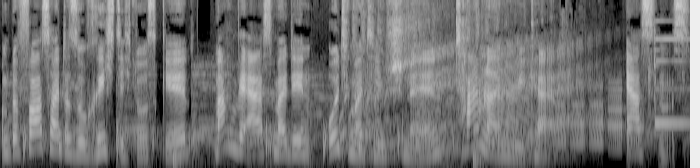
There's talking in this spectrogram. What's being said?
Und bevor es heute so richtig losgeht, machen wir erstmal den ultimativ schnellen Timeline-Recap. Erstens.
